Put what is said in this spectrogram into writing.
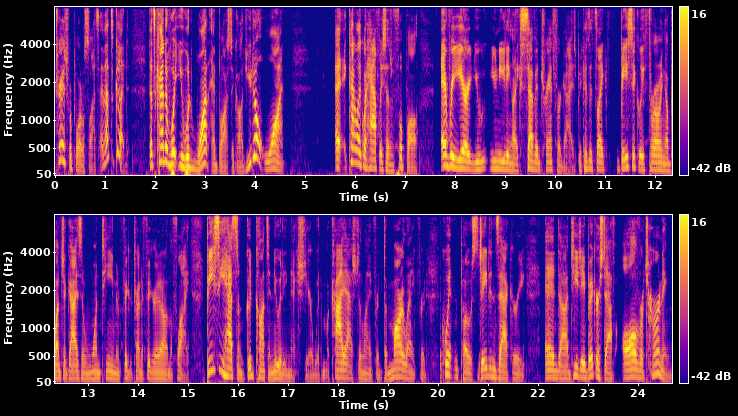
transfer portal slots, and that's good. That's kind of what you would want at Boston College. You don't want, uh, kind of like what Hafley says with football every year you you needing like seven transfer guys because it's like basically throwing a bunch of guys in one team and figure trying to figure it out on the fly. BC has some good continuity next year with Makai Ashton Langford, DeMarr Langford, Quinten Post, Jaeden Zackery, and uh, TJ Bickerstaff all returning.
